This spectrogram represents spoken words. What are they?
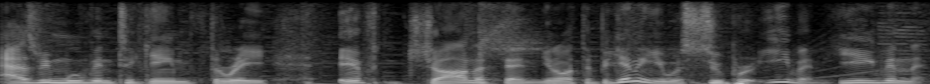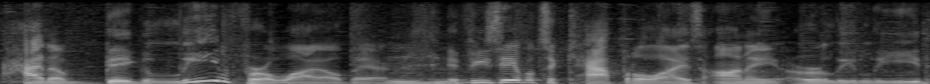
as we move into game three, if Jonathan, you know, at the beginning he was super even. He even had a big lead for a while there. Mm-hmm. If he's able to capitalize on an early lead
